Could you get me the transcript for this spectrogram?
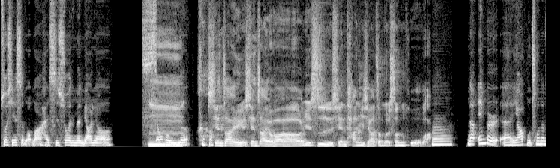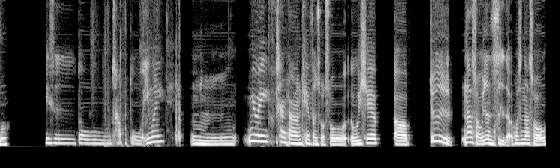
做些什么吗？还是说你们聊聊生活娱乐？现在现在的话，也是先谈一下怎么生活吧。嗯，那 Amber 呃，有要补充的吗？其实都差不多，因为嗯，因为像刚刚 Kevin 所说，有一些呃，就是那时候认识的，或是那时候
